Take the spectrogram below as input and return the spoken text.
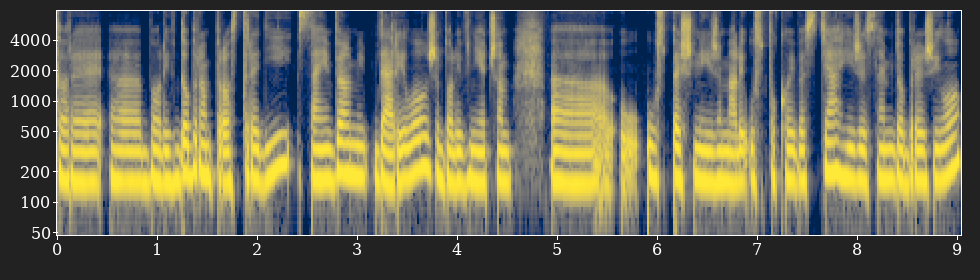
ktoré uh, boli v dobrom prostredí, sa im veľmi darilo, že boli v niečom uh, úspešní, že mali uspokojivé vzťahy, že sa im dobre žilo.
